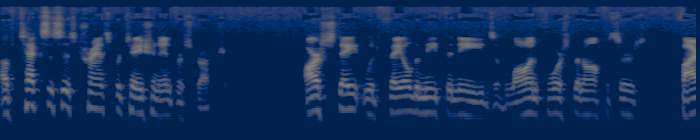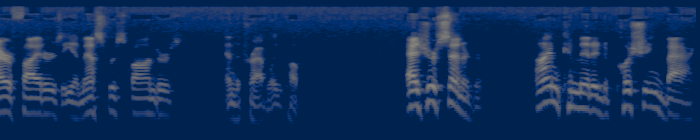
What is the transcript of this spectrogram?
of Texas's transportation infrastructure, our state would fail to meet the needs of law enforcement officers, firefighters, EMS responders, and the traveling public. As your senator, I'm committed to pushing back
